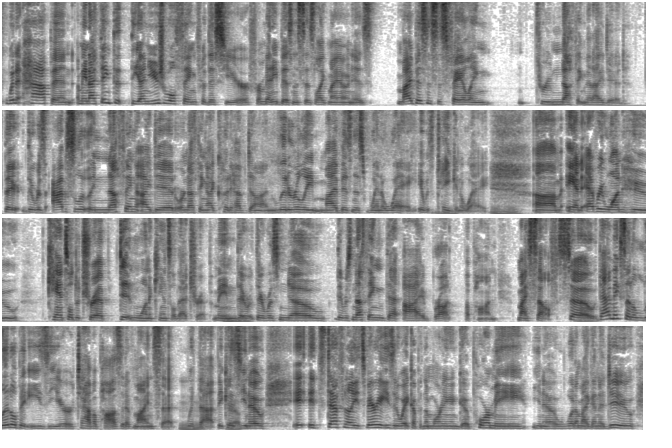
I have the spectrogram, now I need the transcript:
when it happened, I mean, I think that the unusual thing for this year for many businesses like my own is my business is failing through nothing that I did. There, there was absolutely nothing I did or nothing I could have done. Literally, my business went away. It was taken away. Um, and everyone who canceled a trip didn't want to cancel that trip. I mean, mm-hmm. there there was no there was nothing that I brought upon myself. So that makes it a little bit easier to have a positive mindset with mm-hmm. that because you know it, it's definitely it's very easy to wake up in the morning and go poor me. You know what am I going to do?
